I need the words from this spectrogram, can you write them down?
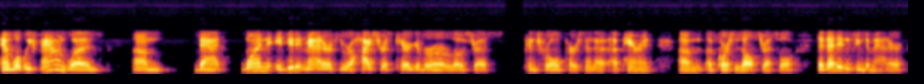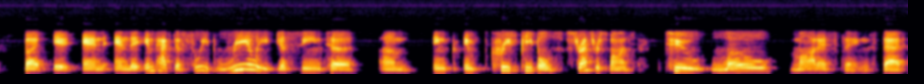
And what we found was um, that one, it didn't matter if you were a high stress caregiver or a low stress control person, a, a parent, um, of course, is all stressful, that that didn't seem to matter. But it and and the impact of sleep really just seemed to um, in, increase people's stress response to low, modest things that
